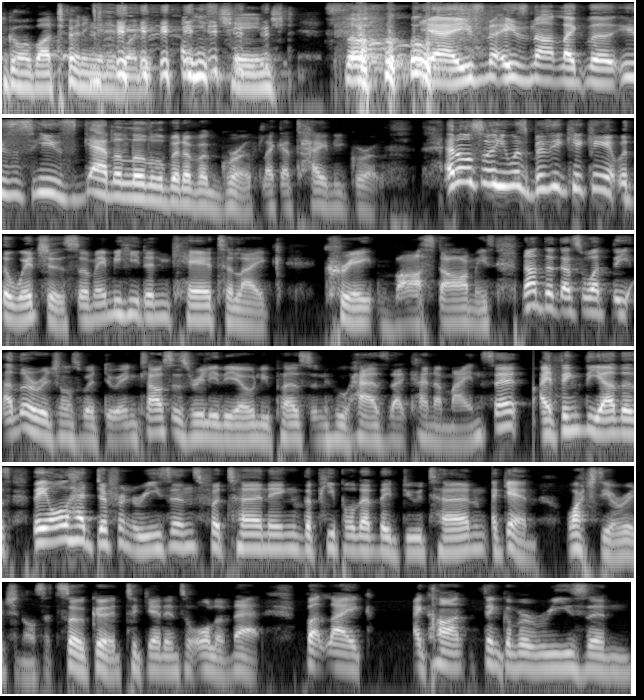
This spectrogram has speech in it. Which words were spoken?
go about turning anybody, and he's changed. So yeah, he's not, he's not like the he's he's got a little bit of a growth, like a tiny growth. And also he was busy kicking it with the witches, so maybe he didn't care to like create vast armies. Not that that's what the other originals were doing. Klaus is really the only person who has that kind of mindset. I think the others, they all had different reasons for turning the people that they do turn. Again, watch the originals. It's so good to get into all of that. But like I can't think of a reason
